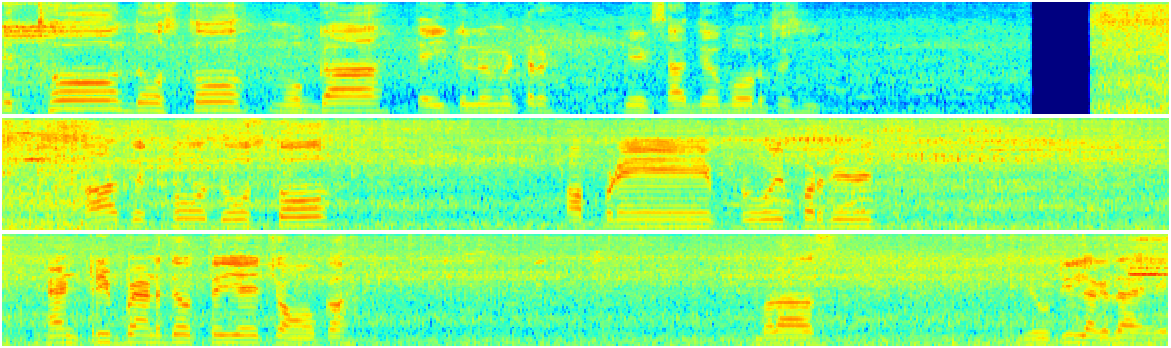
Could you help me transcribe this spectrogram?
ਇੱਥੋਂ ਦੋਸਤੋ, ਮੋਗਾ 23 ਕਿਲੋਮੀਟਰ ਦੇਖ ਸਕਦੇ ਹੋ ਬੋਰਡ ਤੁਸੀਂ। ਆਹ ਦੇਖੋ ਦੋਸਤੋ, ਆਪਣੇ ਫਿਰੋਜ਼ਪੁਰ ਦੇ ਵਿੱਚ ਐਂਟਰੀ ਪੁਆਇੰਟ ਦੇ ਉੱਤੇ ਇਹ ਚੌਂਕ ਆ। ਬੜਾ ਬਿਊਟੀ ਲੱਗਦਾ ਇਹ।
